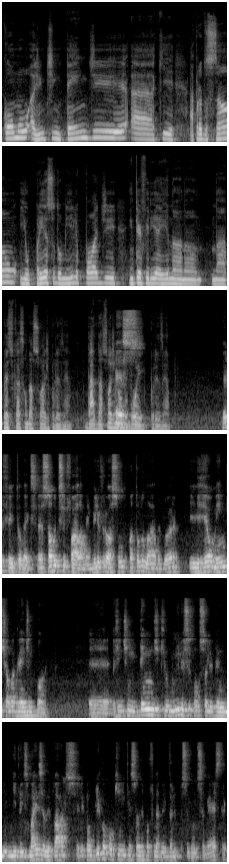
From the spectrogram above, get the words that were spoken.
como a gente entende é, que a produção e o preço do milho pode interferir aí na, na, na precificação da soja, por exemplo? Da, da soja não, do boi, por exemplo. Perfeito, Alex. É só do que se fala, né? Milho virou assunto para todo lado agora e realmente é uma grande incógnita. É, a gente entende que o milho se consolidando em níveis mais elevados, ele complica um pouquinho a intenção de confinamento ali para o segundo semestre.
